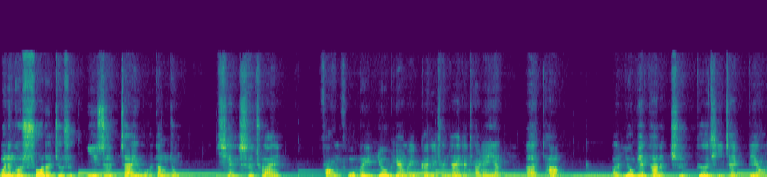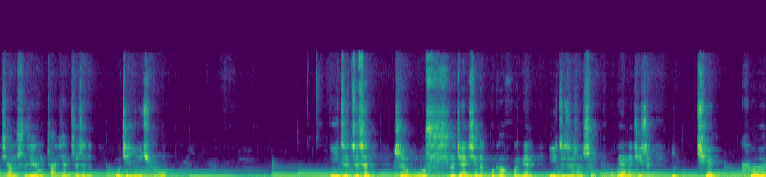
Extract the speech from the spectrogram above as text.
我能够说的就是，意志在我当中显示出来，仿佛被诱骗为个体存在的条件一样，而它，而诱骗它的是个体在表象世界中展现自身的无尽欲求。意志自身是无时间性的、不可毁灭的，意志自身是普遍的机制，一切客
